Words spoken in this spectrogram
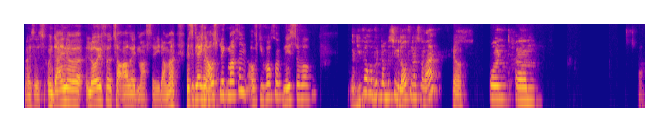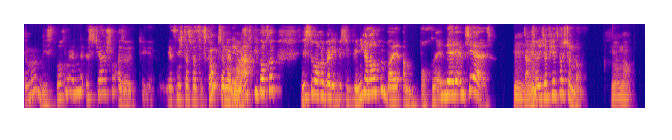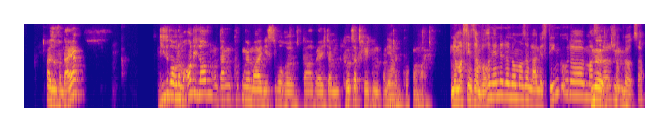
Das ist, und deine Läufe zur Arbeit machst du wieder mal. Willst du gleich einen Ausblick machen auf die Woche, nächste Woche? Na, die Woche wird noch ein bisschen gelaufen, ganz normal. Ja. Und ähm, warte mal, nächstes Wochenende ist ja schon, also die, jetzt nicht das, was jetzt kommt, sondern ja. nach die Woche. Nächste Woche werde ich ein bisschen weniger laufen, weil am Wochenende ja der MCR ist. Mhm. Da soll ich ja 24 Stunden laufen. Genau. Also von daher, diese Woche nochmal ordentlich laufen und dann gucken wir mal nächste Woche. Da werde ich dann kürzer treten und ja. dann gucken wir mal. Und dann machst du jetzt am Wochenende dann nochmal so ein langes Ding oder machst Nö, du das schon kürzer?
